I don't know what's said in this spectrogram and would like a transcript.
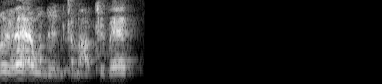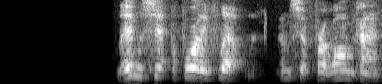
look at that. That one didn't come out too bad. Let them sit before they flip. Let them sit for a long time.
